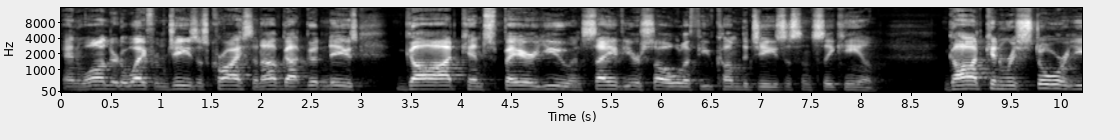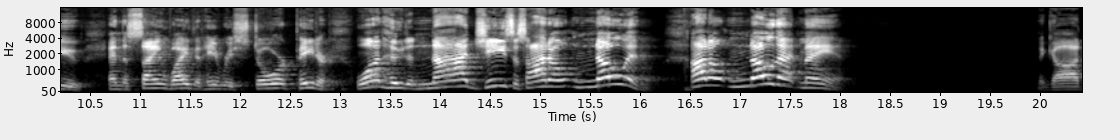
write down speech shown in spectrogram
and wandered away from Jesus Christ, and I've got good news God can spare you and save your soul if you come to Jesus and seek Him. God can restore you. And the same way that He restored Peter, one who denied Jesus, I don't know him. I don't know that man. But God,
